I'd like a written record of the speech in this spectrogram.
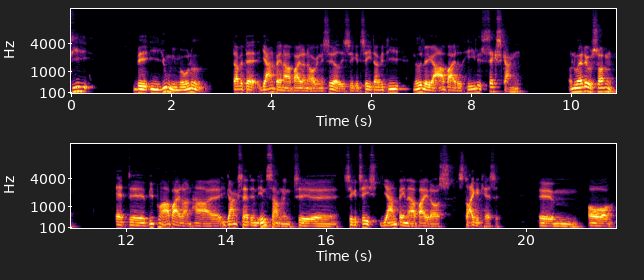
de vil i juni måned, der vil da jernbanearbejderne organiseret i CGT, der vil de nedlægge arbejdet hele seks gange. Og nu er det jo sådan, at øh, vi på Arbejderen har øh, i gang sat en indsamling til øh, CGT's jernbanearbejderes strækkekasse. Øhm, og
